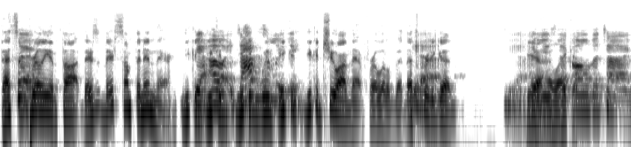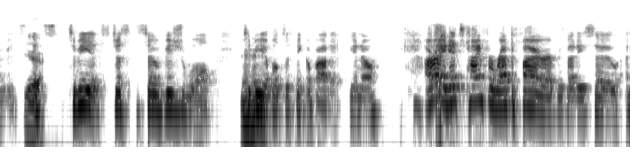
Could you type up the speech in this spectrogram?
That's so, a brilliant thought. There's there's something in there. You can yeah, you oh, could, you could, you could you could chew on that for a little bit. That's yeah. pretty good. Yeah, yeah, I use I like that it. all the time. It's yeah. it's to me it's just so visual to mm-hmm. be able to think about it, you know. All right, it's time for rapid fire, everybody. So uh,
